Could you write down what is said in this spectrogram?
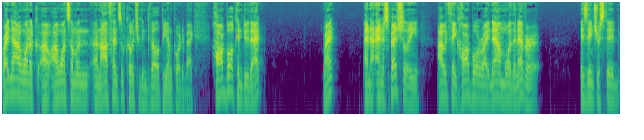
Right now, I want to. I want someone, an offensive coach who can develop a young quarterback. Harbaugh can do that, right? And and especially, I would think Harbaugh right now more than ever is interested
